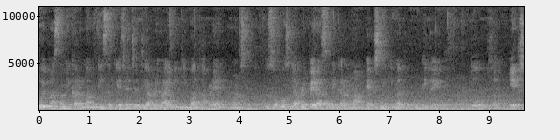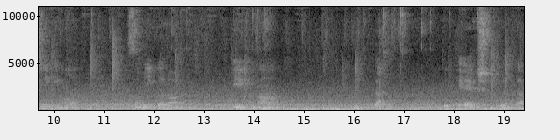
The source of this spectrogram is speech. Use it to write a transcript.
કોઈ પણ સમીકરણમાં મૂકી શકીએ છીએ જેથી આપણે વાયની કિંમત આપણે મળશે. તો સપોઝ કે આપણે પહેલા સમીકરણમાં એક્સની કિંમત મૂકી દઈએ. તો એક્સની કિંમત સમીકરણ એકમાં મૂકતા તો એક્સ વત્તા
